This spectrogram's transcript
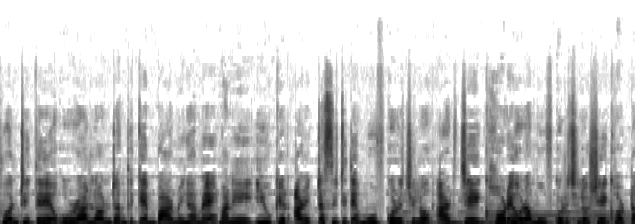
টোয়েন্টিতে ওরা লন্ডন থেকে বার্মিংহামে মানে ইউকের আরেকটা সিটিতে মুভ করেছিল। আর যে ঘরে ওরা মুভ করেছিল, সেই ঘরটা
